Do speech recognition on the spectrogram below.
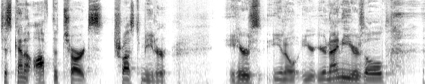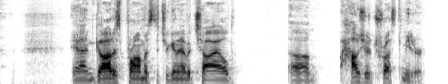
Just kind of off the charts trust meter. Here's, you know, you're, you're 90 years old, and God has promised that you're going to have a child. Um, how's your trust meter?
